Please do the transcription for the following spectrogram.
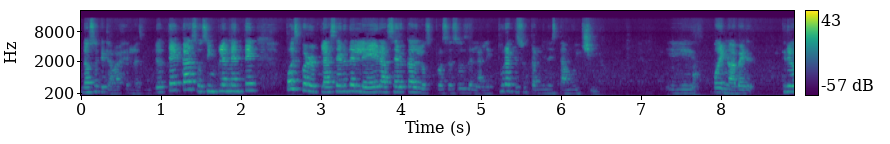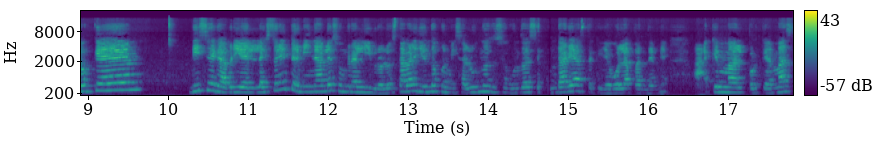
no sé, que trabaja en las bibliotecas o simplemente, pues, por el placer de leer acerca de los procesos de la lectura, que eso también está muy chido. Eh, bueno, a ver, creo que Dice Gabriel, La historia interminable es un gran libro. Lo estaba leyendo con mis alumnos de segundo de secundaria hasta que llegó la pandemia. Ah, qué mal, porque además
